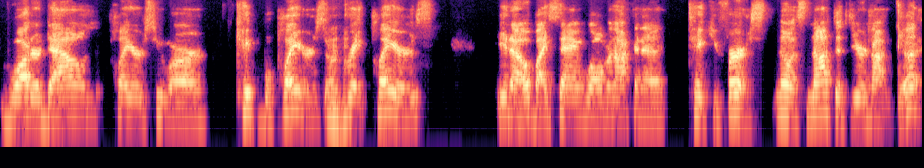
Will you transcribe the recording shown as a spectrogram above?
water down players who are capable players or mm-hmm. great players, you know, by saying, well, we're not going to take you first. No, it's not that you're not good.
